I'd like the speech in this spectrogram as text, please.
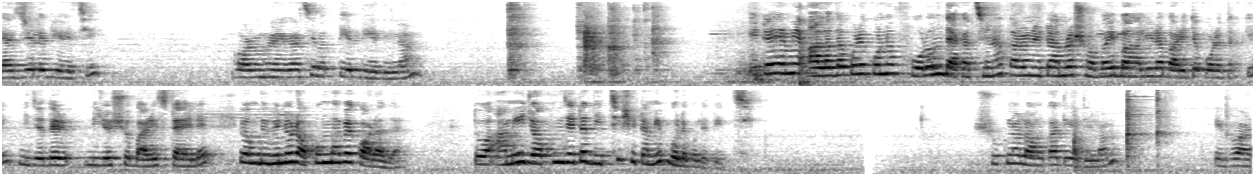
গ্যাস জেলে দিয়েছি। গরম হয়ে গেছে, এবার তেল দিয়ে দিলাম। এটাই আমি আলাদা করে কোনো ফোড়ন দেখাচ্ছি না, কারণ এটা আমরা সবাই বাঙালিরা বাড়িতে করে থাকি, নিজেদের নিজস্ব বাড়ির স্টাইলে, এবং বিভিন্ন রকমভাবে করা যায়। তো আমি যখন যেটা দিচ্ছি, সেটা আমি বলে বলে দিচ্ছি। শুকনো লঙ্কা দিয়ে দিলাম। এবার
